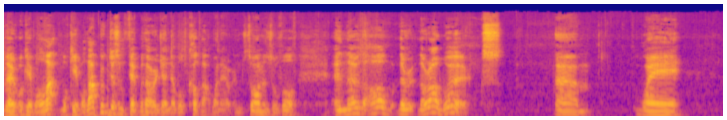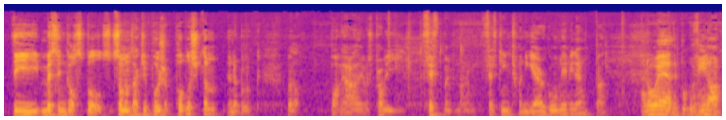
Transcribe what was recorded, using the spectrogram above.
About okay, well that okay, well that book doesn't fit with our agenda. We'll cut that one out, and so on and so forth. And now there are there there are works, um, where the missing gospels someone's actually push, published them in a book. Well, what now? I think it was probably 15, I don't know, 15 20 year ago maybe now. But, I know uh, the Book of Enoch,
